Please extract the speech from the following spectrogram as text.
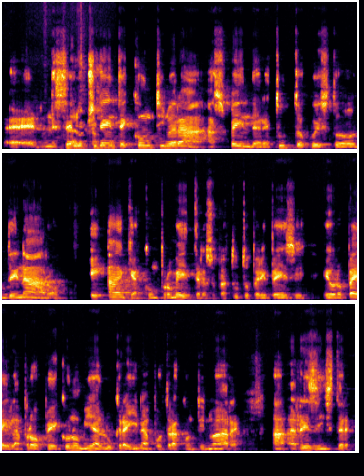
Eh, se certo. l'Occidente continuerà a spendere tutto questo denaro e anche a compromettere, soprattutto per i paesi europei, la propria economia, l'Ucraina potrà continuare a resistere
